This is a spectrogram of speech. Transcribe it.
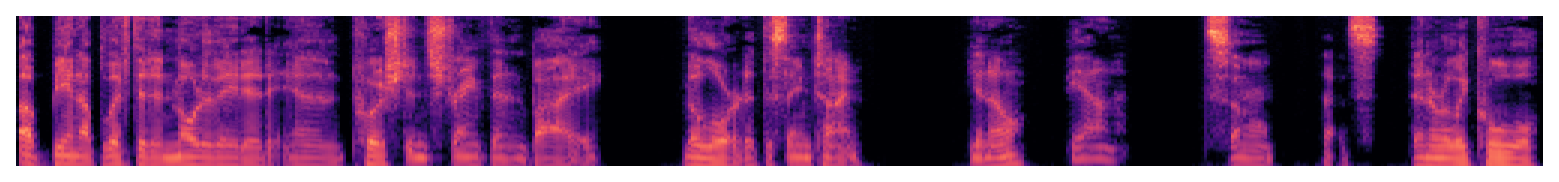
up being uplifted and motivated and pushed and strengthened by the Lord at the same time, you know? yeah. So that's been a really cool,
